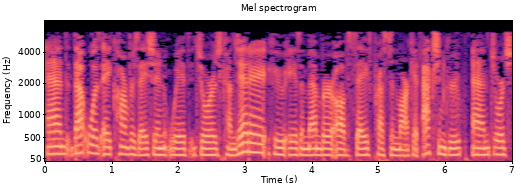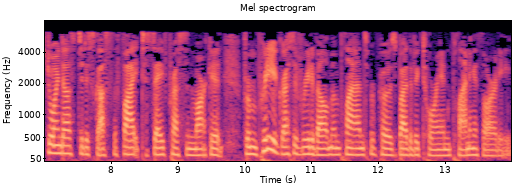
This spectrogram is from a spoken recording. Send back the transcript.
And that was a conversation with George Cangere, who is a member of Save Preston Market Action Group. And George joined us to discuss the fight to save Preston Market from pretty aggressive redevelopment plans proposed by the Victorian Planning Authority.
